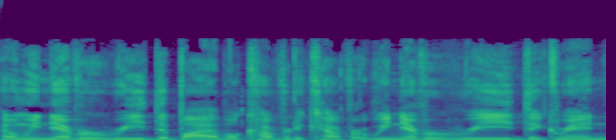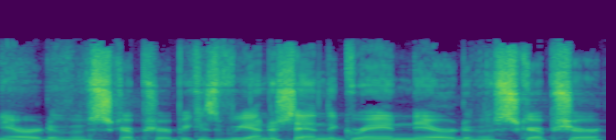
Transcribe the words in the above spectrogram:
And we never read the Bible cover to cover. We never read the grand narrative of scripture because if we understand the grand narrative of scripture,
